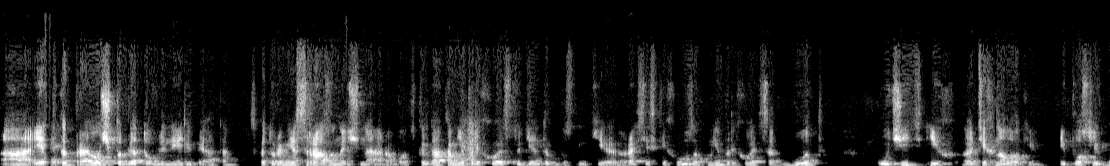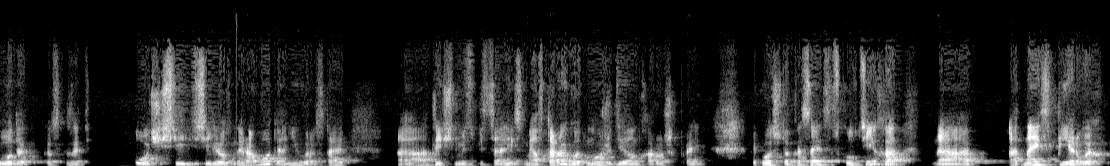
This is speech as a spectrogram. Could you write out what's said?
А, и это, как правило, очень подготовленные ребята, с которыми я сразу начинаю работать. Когда ко мне приходят студенты-выпускники российских вузов, мне приходится год учить их э, технологиям. И после года, так сказать, очень серьезной работы они вырастают а, отличными специалистами. А второй год мы уже делаем хороший проект. Так вот, что касается Скултеха, а, одна из первых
